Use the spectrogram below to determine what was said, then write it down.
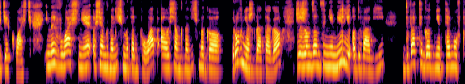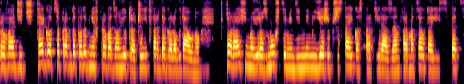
gdzie kłaść. I my właśnie osiągnęliśmy ten pułap, a osiągnęliśmy go również dlatego, że rządzący nie mieli odwagi dwa tygodnie temu wprowadzić tego, co prawdopodobnie wprowadzą jutro, czyli twardego lockdownu. Wczorajsi moi rozmówcy, innymi Jerzy Przystajko z Partii Razem, farmaceuta i spec,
